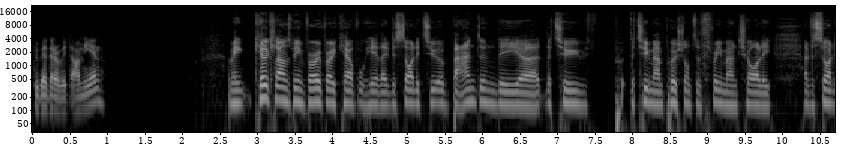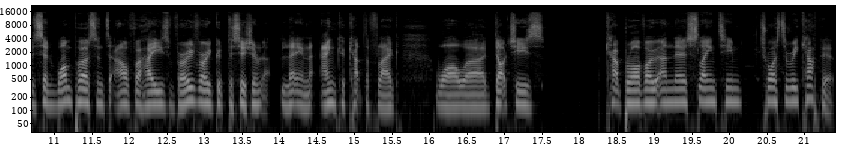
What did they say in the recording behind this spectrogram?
together with Amiens. I mean, Killer Clown's been very, very careful here. They decided to abandon the uh, the two the two man push onto the three man Charlie. Have decided to send one person to Alpha Hayes. Very, very good decision, letting Anchor cap the flag, while uh, Dutchies cap Bravo and their slaying team tries to recap it.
